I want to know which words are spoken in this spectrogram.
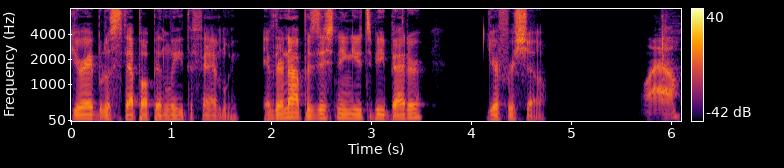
you're able to step up and lead the family. If they're not positioning you to be better, you're for show. Wow.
